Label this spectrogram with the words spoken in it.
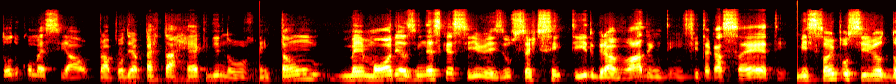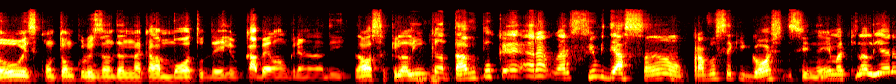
todo o comercial para poder apertar REC de novo. Então, memórias inesquecíveis, o sexto sentido gravado em, em fita cassete, Missão Impossível 2 com Tom Cruise andando naquela moto foto dele, o cabelão grande. Nossa, aquilo ali encantava porque era, era filme de ação. Para você que gosta de cinema, aquilo ali era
